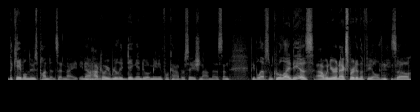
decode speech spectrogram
the cable news pundits at night you know mm-hmm. how can we really dig into a meaningful conversation on this and people have some cool ideas uh, when you're an expert in the field so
